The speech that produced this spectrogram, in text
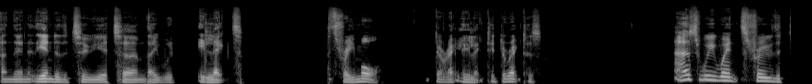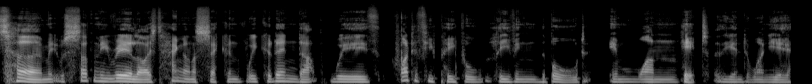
And then at the end of the two year term, they would elect three more directly elected directors as we went through the term, it was suddenly realised hang on a second, we could end up with quite a few people leaving the board in one hit at the end of one year.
